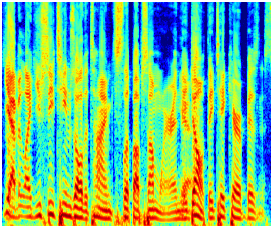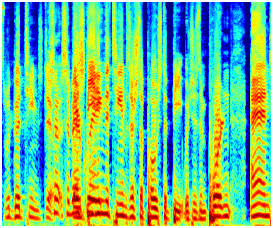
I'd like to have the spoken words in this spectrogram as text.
Yeah, but like you see teams all the time slip up somewhere, and Yeah. they don't. They take care of business. That's what good teams do. So- so they're basically- beating the teams they're supposed to beat, which is important, and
